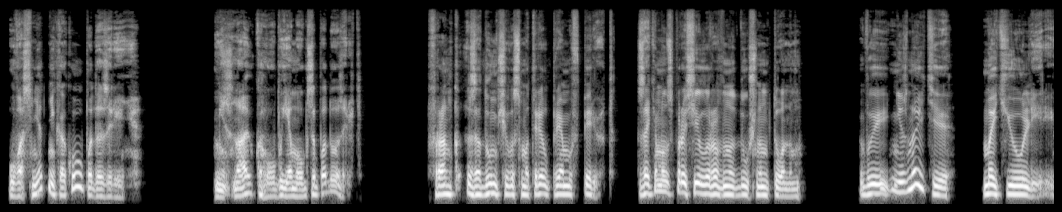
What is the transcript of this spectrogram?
«У вас нет никакого подозрения?» «Не знаю, кого бы я мог заподозрить». Франк задумчиво смотрел прямо вперед. Затем он спросил равнодушным тоном. «Вы не знаете Мэтью Лири?»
